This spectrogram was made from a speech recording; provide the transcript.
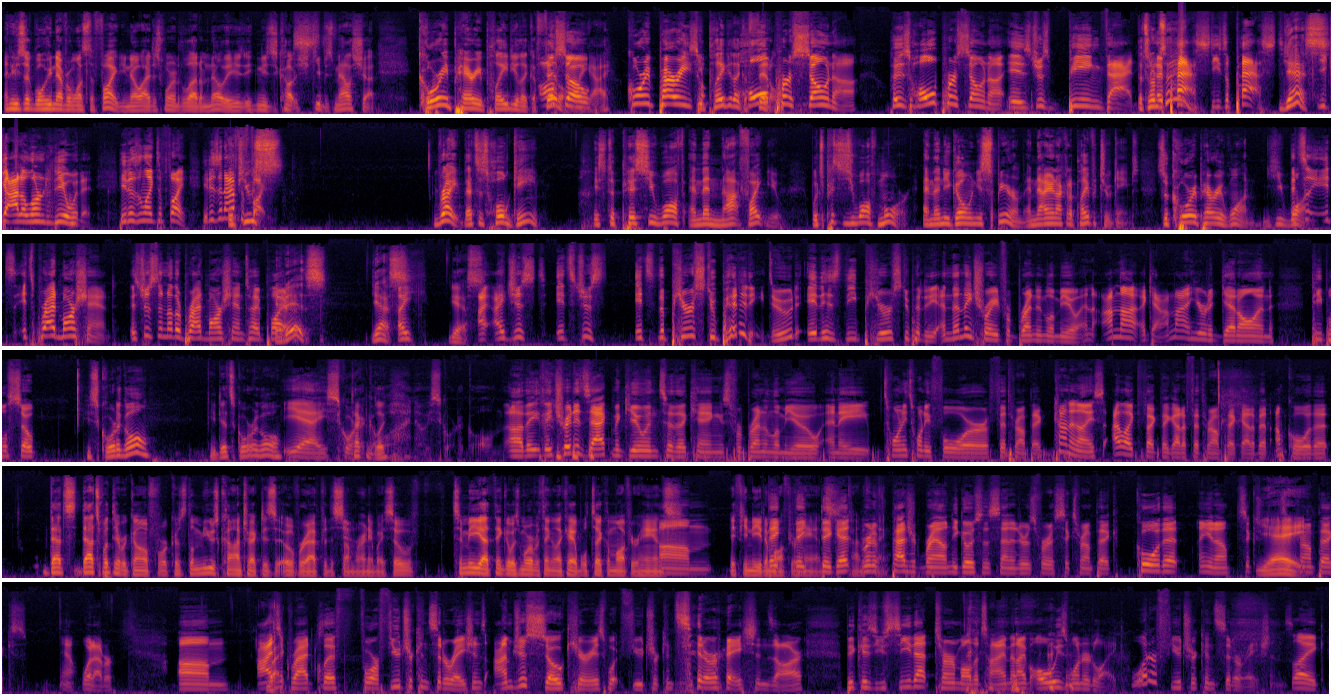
And he's like, well, he never wants to fight. You know, I just wanted to let him know that he needs to keep his mouth shut. Corey Perry played you like a fiddle, also, my guy. Corey Perry's He played you like a whole fiddle. persona, his whole persona is just being that. That's what I'm a saying. pest. He's a pest. Yes. You got to learn to deal with it. He doesn't like to fight. He doesn't have If to fight. s- right, that's his whole game, is to piss you off and then not fight you, which pisses you off more. And then you go and you spear him, and now you're not going to play for two games. So Corey Perry won. He won. it's it's it's Brad Marchand. It's just another Brad Marchand type player. it is. Yes. Like, yes. I, I just it's just it's the pure stupidity, dude. It is the pure stupidity. And then they trade for Brendan Lemieux. And I'm not again, I'm not here to get on people so he scored a goal. He did score a goal. Yeah, he scored Technically. a goal. Technically, I know he scored a goal. Uh, they they traded Zack MacEwen to the Kings for Brendan Lemieux and a 2024 fifth round pick. Kind of nice. I like the fact they got a fifth round pick out of it. I'm cool with it. That's that's what they were going for because Lemieux's contract is over after the summer anyway. So to me, I think it was more of a thing like, hey, we'll take him off your hands Um, if you need him they, off your they, hands. they get rid of, of. Patrick Brown. He goes to the Senators for a six round pick. Cool with it. You know, six, six round picks. Yeah, whatever. Um, Isaac Ratcliffe for future considerations. I'm just so curious what future considerations are because you see that term all the time, and I've always wondered, like, what are future considerations? Like,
